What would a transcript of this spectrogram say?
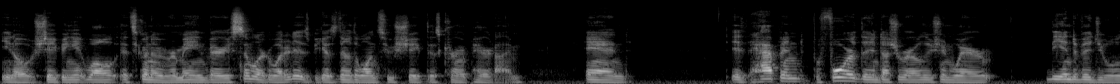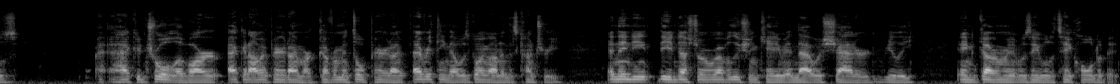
you know shaping it well it's going to remain very similar to what it is because they're the ones who shape this current paradigm. And it happened before the industrial revolution where the individuals had control of our economic paradigm, our governmental paradigm, everything that was going on in this country. And then the, Industrial Revolution came and that was shattered, really, and government was able to take hold of it.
